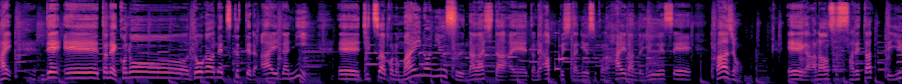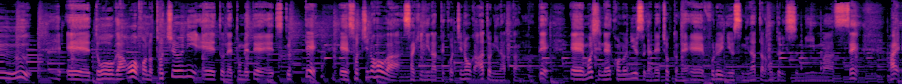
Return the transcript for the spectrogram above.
はい。でえっ、とねこの動画をね作ってる間にえー実はこの前のニュース流した、えーとね、アップしたニュースこのハイランド USA バージョン、えーがアナウンスされたっていう、えー動画をこの途中に、えーとね、止めて、えー作って、えーそっちの方が先になってこっちの方が後になったので、えーもしねこのニュースがねちょっとね、えー古いニュースになったら本当にすみません。はい。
